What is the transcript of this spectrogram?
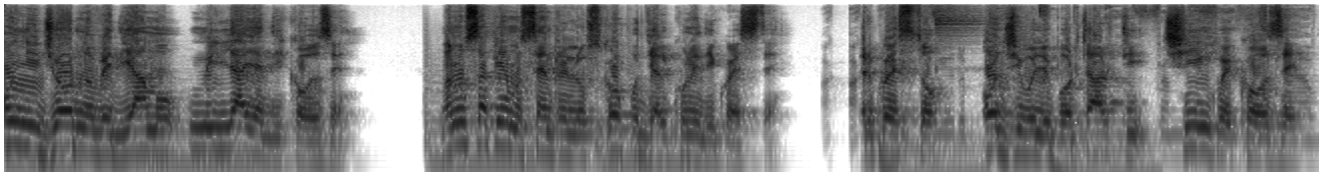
Ogni giorno vediamo migliaia di cose, ma non sappiamo sempre lo scopo di alcune di queste. Per questo, oggi voglio portarti 5 cose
